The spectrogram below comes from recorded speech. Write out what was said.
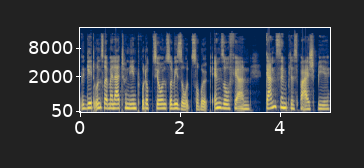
geht unsere Melatoninproduktion sowieso zurück. Insofern ganz simples Beispiel,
